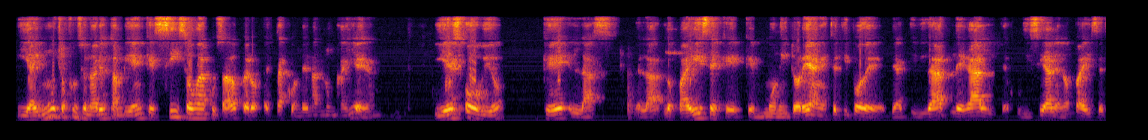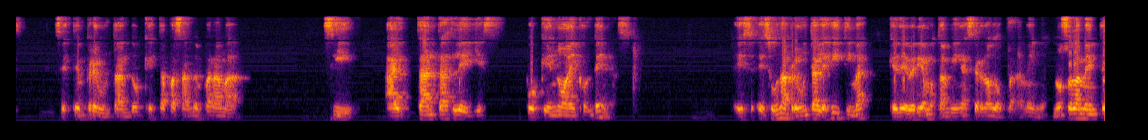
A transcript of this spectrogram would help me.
Y hay muchos funcionarios también que sí son acusados, pero estas condenas nunca llegan. Y es obvio que las, los países que, que, monitorean este tipo de, de actividad legal, de judicial en los países, se estén preguntando qué está pasando en Panamá, si hay tantas leyes, ¿por qué no hay condenas? Es, es una pregunta legítima que deberíamos también hacernos los panameños, no solamente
